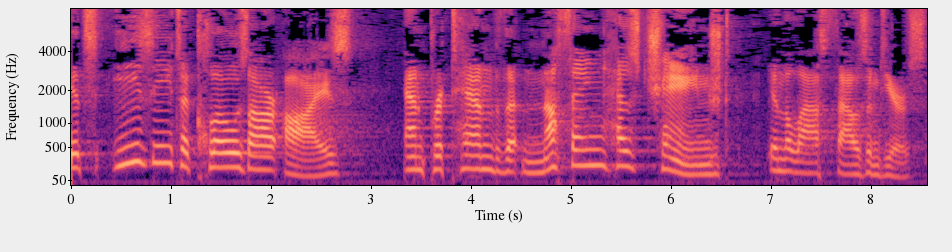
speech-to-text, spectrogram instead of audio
it's easy to close our eyes and pretend that nothing has changed in the last thousand years.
